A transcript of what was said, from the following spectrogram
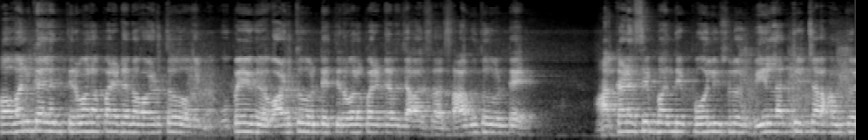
పవన్ కళ్యాణ్ తిరుమల పర్యటన వాడుతూ ఉపయోగ వాడుతూ ఉంటే తిరుమల పర్యటన సాగుతూ ఉంటే అక్కడ సిబ్బంది పోలీసులు వీళ్ళ అత్యుత్సాహంతో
